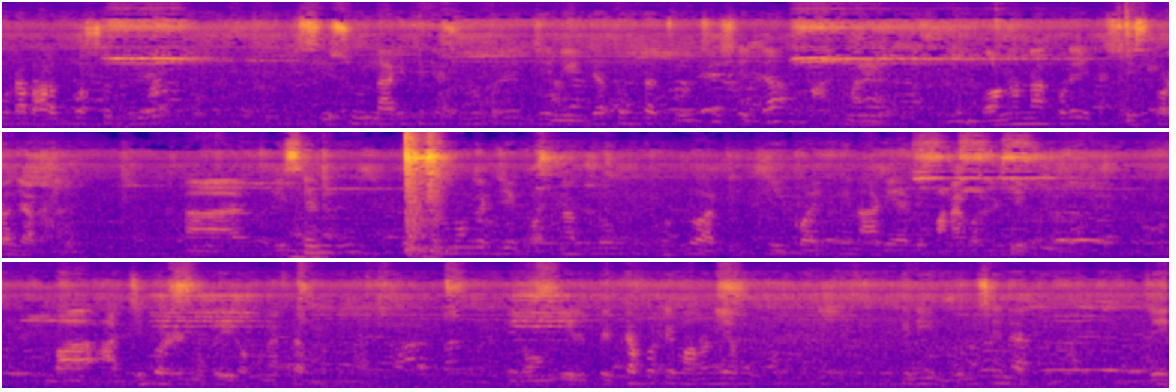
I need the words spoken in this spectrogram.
গোটা ভারতবর্ষ জুড়ে শিশু, নারী থেকে শুরু করে যে নির্যাতনটা চলছে, সেটা মানে বর্ণনা করে এটা শেষ করা যাবে না। আর রিসেন্ট পশ্চিমবঙ্গের যে ঘটনাগুলো ঘটলো আর কি, এই কয়েকদিন আগে আগে পানাগড়ের যে ঘটনা বা আর্যিকরের মতো এরকম একটা ঘটনা। এবং এর প্রেক্ষাপটে মাননীয় মুখ্যমন্ত্রী তিনি বলছেন আর কি যে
